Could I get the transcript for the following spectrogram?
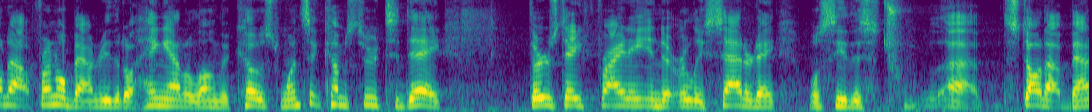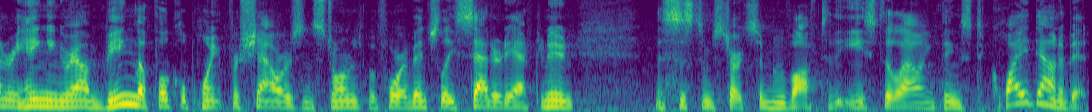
stalled out frontal boundary that'll hang out along the coast. Once it comes through today, Thursday, Friday into early Saturday, we'll see this uh, stalled out boundary hanging around, being the focal point for showers and storms before eventually Saturday afternoon, the system starts to move off to the east, allowing things to quiet down a bit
